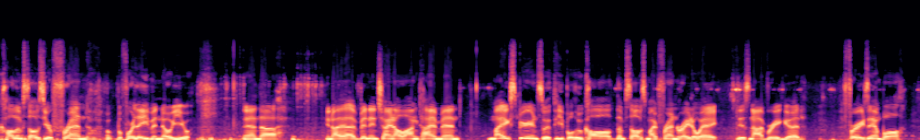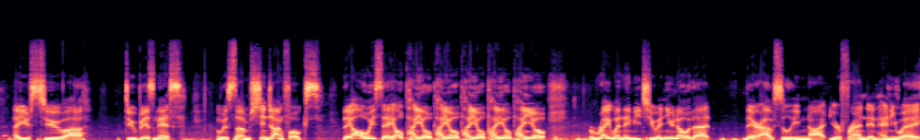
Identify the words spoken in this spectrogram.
call themselves your friend before they even know you. And, uh, you know, I, I've been in China a long time and my experience with people who call themselves my friend right away is not very good. For example, I used to uh, do business with some Xinjiang folks. They always say, oh, panyo, panyo, panyo, panyo, panyo, right when they meet you. And you know that they're absolutely not your friend in any way.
